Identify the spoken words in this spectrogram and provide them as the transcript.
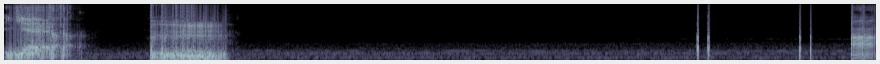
Yeah. that- Hmm. Ah.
